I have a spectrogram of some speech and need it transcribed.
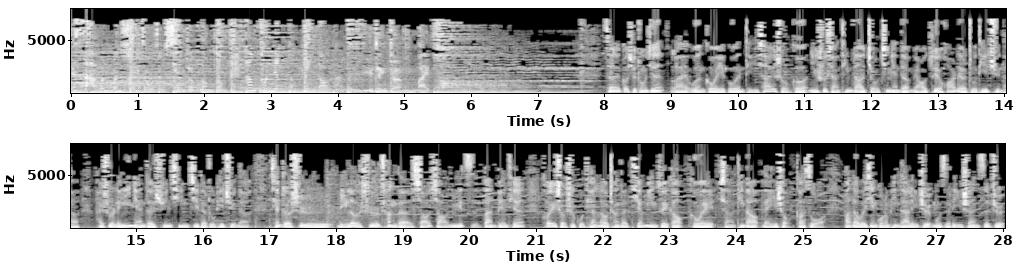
这沙滚滚水皱皱笑着浪荡，贪欢一晌偏教那女儿情长埋葬。在歌曲中间来问各位一个问题：下一首歌，您是想听到九七年的《苗翠花》的主题曲呢，还是零一年的《寻秦记》的主题曲呢？前者是李乐诗唱的《小小女子半边天》，后一首是古天乐唱的《天命最高》。各位想听到哪一首？告诉我，发到微信公众平台“李志木子李山四志”，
